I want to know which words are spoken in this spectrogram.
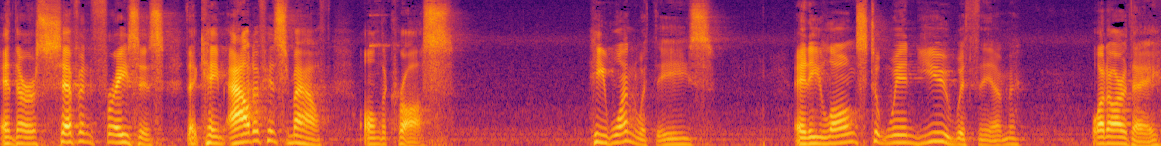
And there are seven phrases that came out of his mouth on the cross. He won with these, and he longs to win you with them. What are they?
